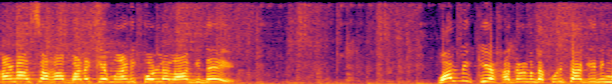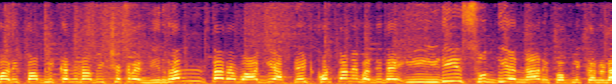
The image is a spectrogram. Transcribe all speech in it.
ಹಣ ಸಹ ಬಳಕೆ ಮಾಡಿಕೊಳ್ಳಲಾಗಿದೆ. ವಾಲ್ಮೀಕಿಯ ಹಗರಣದ ಕುರಿತಾಗಿ ನಿಮ್ಮ ರಿಪಬ್ಲಿಕ್ ಕನ್ನಡ ವೀಕ್ಷಕರೇ ನಿರಂತರವಾಗಿ ಅಪ್ಡೇಟ್ ಕೊಡ್ತಾನೆ ಬಂದಿದೆ. ಈ ಇಡೀ ಸುದ್ದಿಯನ್ನ ರಿಪಬ್ಲಿಕ್ ಕನ್ನಡ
